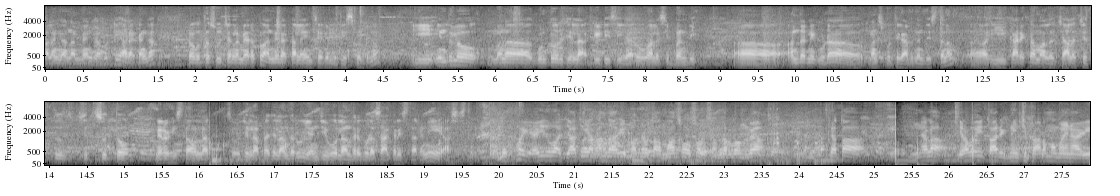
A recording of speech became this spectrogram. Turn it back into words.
బలంగా నమ్మాం కాబట్టి ఆ రకంగా ప్రభుత్వ సూచనల మేరకు అన్ని రకాలైన చర్యలు తీసుకుంటున్నాం. ఈ ఇందులో మన గుంటూరు జిల్లా డీటీసీ గారు వాళ్ళ సిబ్బంది అందరినీ కూడా మనస్ఫూర్తిగా అభినందిస్తున్నాం. ఈ కార్యక్రమాలు చాలా చిత్తు చిత్తశుద్ధితో నిర్వహిస్తూ ఉన్నారు. సో జిల్లా ప్రజలందరూ ఎన్జిఓలు అందరూ కూడా సహకరిస్తారని ఆశిస్తున్నాం. ముప్పై ఐదవ జాతీయ రహదారి భద్రతా మాసోత్సవం సందర్భంగా గత నెల ఇరవై తారీఖు నుంచి ప్రారంభమైన ఈ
